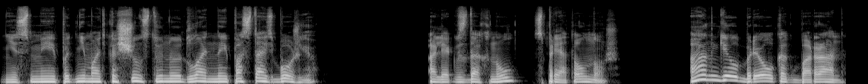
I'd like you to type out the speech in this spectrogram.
не смей поднимать кощунственную длань на ипостась Божью. Олег вздохнул, спрятал нож. Ангел брел как баран,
